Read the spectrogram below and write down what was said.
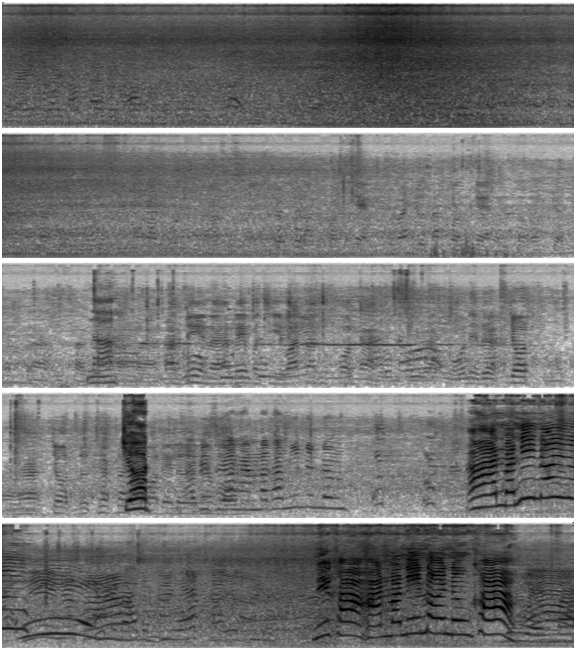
อะไรอะไรทำได้ไปทำอะไรไม่ได้ไปได้ขอนแก่นใช่ไหมอยู่ตั้งขอนแก่นขอนแก่นครับอ่าที่ขาย นะ อั นนี้นะเลขบัญชีวัดนะทุกคนอะโอ้นี่ด้วยจดนะฮะจดหรือแคปหน้าจดอได้เลยพี่นะเสือหันมาทางนี้นิดนึงมานี่หน่อยหนึงนี่ค่ะหันมานี่หน่อยหนึงค่ะลุงแหวงมา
